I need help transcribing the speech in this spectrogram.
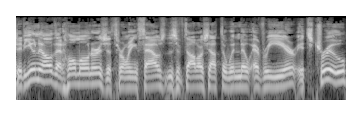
Did you know that homeowners are throwing thousands of dollars out the window every year? It's true.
